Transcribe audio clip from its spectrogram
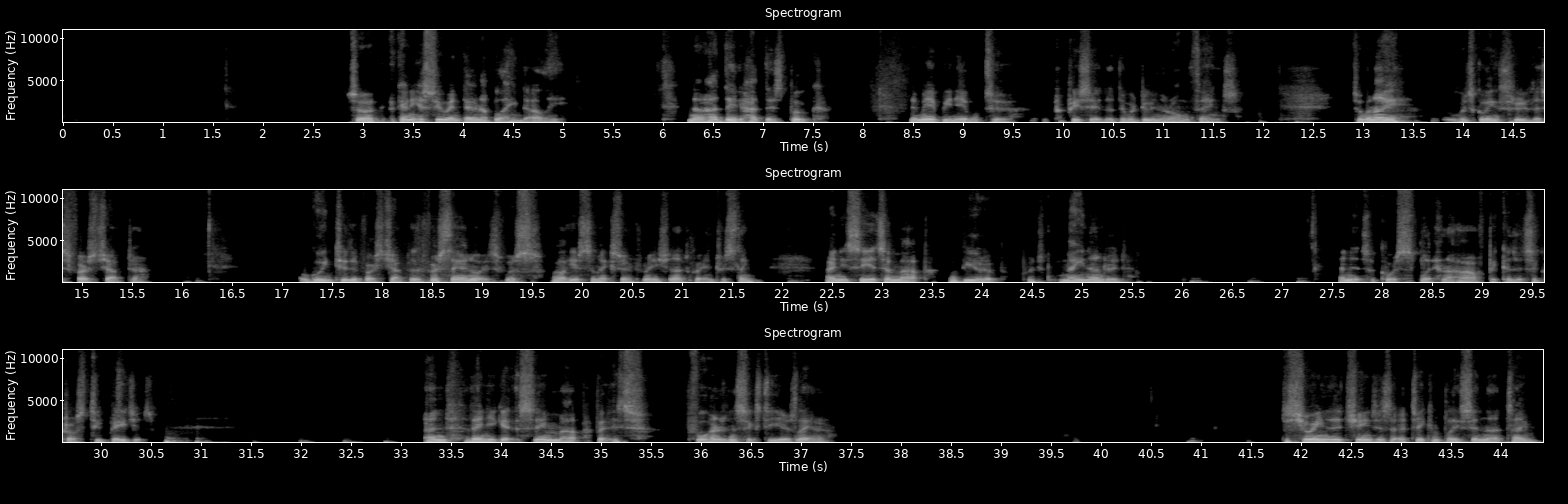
So accounting history went down a blind alley. Now, had they had this book, they may have been able to appreciate that they were doing the wrong things. So when I was going through this first chapter, or going to the first chapter, the first thing I noticed was, well, here's some extra information. That's quite interesting. And you see it's a map of Europe, for 900. And it's of course split in a half because it's across two pages. And then you get the same map, but it's 460 years later. Just showing the changes that are taking place in that time.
